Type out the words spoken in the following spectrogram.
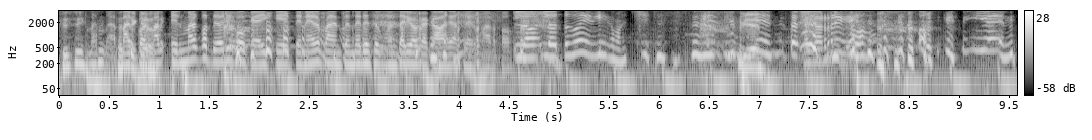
Sí, sí. Marco, el, mar- el marco teórico que hay que tener para entender ese comentario que acabas de hacer, Marto. Lo, lo tuve y dije como, "Chis, qué Bien. lo qué bien.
